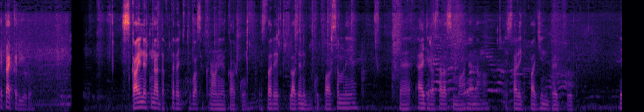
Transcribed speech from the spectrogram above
ਇਹ ਪੈਕ ਕਰੀ ਉੜੋ ਸਕਾਈਨੈਟ ਨਾ ਦਫ਼ਤਰ ਹੈ ਜਿੱਥੋਂ ਵਾਸਤੇ ਕਰਾਉਣੇ ਆ ਕਾਰ ਕੋ ਇਸ ਸਾਰੇ ਪਲਾਜ਼ੇ ਨੇ ਬਿਲਕੁਲ ਪਾਰ ਸਾਹਮਣੇ ਹੈ ਤੇ ਇਹ ਜਿਹੜਾ ਸਾਰਾ ਸਮਾਨ ਹੈ ਨਾ ਇਹ ਸਾਰੇ ਇੱਕ ਭਾਜੀ ਨੇ ਬ੍ਰੈਡ ये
